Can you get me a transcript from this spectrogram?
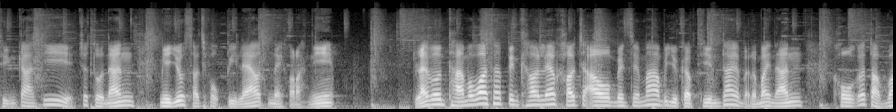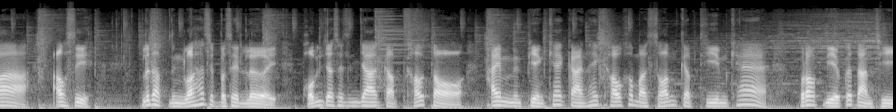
ถึงการที่เจ้าตัวนั้นมีอายุ 36 ปีแล้วในกรณีนี้หลายคนถามมาว่าถ้าเป็นเขาแล้วเขาจะเอาเบนเซม่าไปอยู่กับทีมได้หรือไม่นั้น โคก็ตอบว่าเอาสิ ระดับ 150%เลย ผมจะเซ็นสัญญากับเขาต่อ ให้มันเป็นเพียงแค่การให้เขาเข้ามาซ้อมกับทีมแค่รอบเดียวก็ตามที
